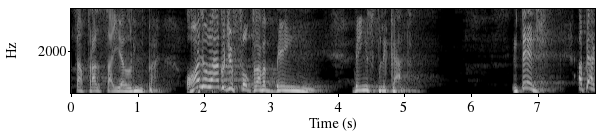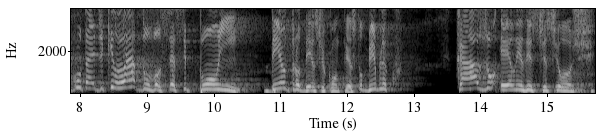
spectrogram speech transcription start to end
essa frase saía limpa. Olha o lago de fogo, falava bem, bem explicado. Entende? A pergunta é: de que lado você se põe dentro deste contexto bíblico, caso ele existisse hoje?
